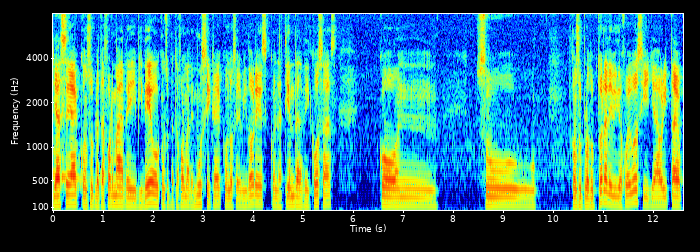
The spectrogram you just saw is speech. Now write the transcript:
ya sea con su plataforma de video, con su plataforma de música, con los servidores, con la tienda de cosas, con su con su productora de videojuegos y ya ahorita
